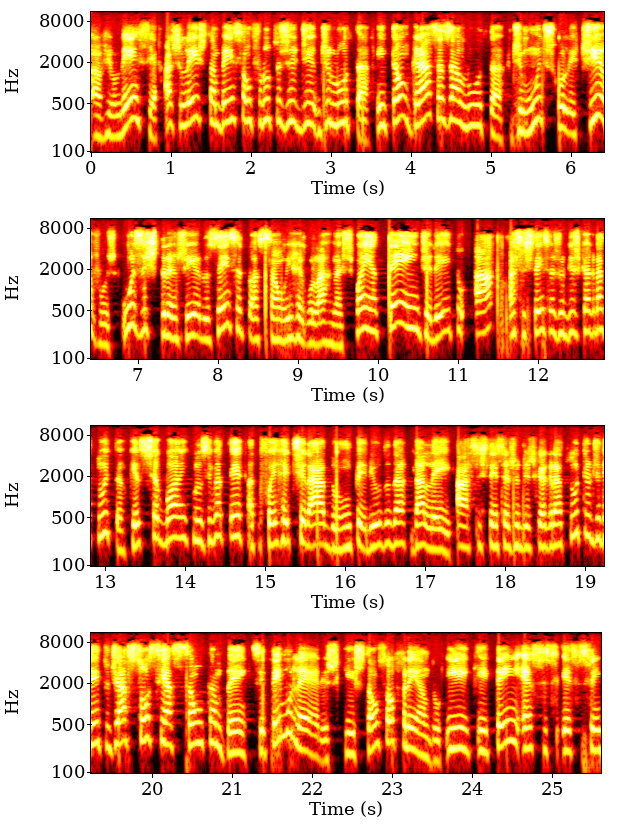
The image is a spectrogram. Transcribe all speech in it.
a violência, as leis também são frutos de, de, de luta. Então, graças à luta de muitos coletivos, os estrangeiros em situação irregular na Espanha têm direito à assistência jurídica gratuita, porque isso chegou, inclusive, a ter, foi retirado um período da, da lei. A assistência jurídica gratuita e o direito de associação também. Se tem mulheres que estão sofrendo e, e têm esse, esse,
